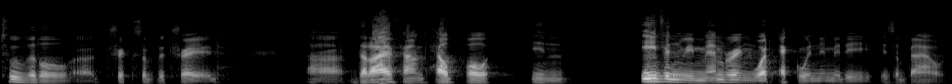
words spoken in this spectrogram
two little uh, tricks of the trade uh, that I found helpful in even remembering what equanimity is about.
